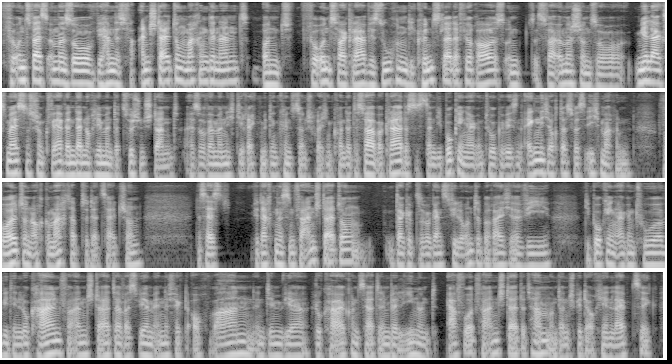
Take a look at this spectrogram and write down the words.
für uns war es immer so, wir haben das Veranstaltung machen genannt und für uns war klar, wir suchen die Künstler dafür raus und es war immer schon so, mir lag es meistens schon quer, wenn da noch jemand dazwischen stand. Also wenn man nicht direkt mit den Künstlern sprechen konnte. Das war aber klar, das ist dann die Booking-Agentur gewesen. Eigentlich auch das, was ich machen wollte und auch gemacht habe zu der Zeit schon. Das heißt, wir dachten, es sind Veranstaltungen, da gibt es aber ganz viele Unterbereiche wie die Booking-Agentur wie den lokalen Veranstalter, was wir im Endeffekt auch waren, indem wir Lokalkonzerte in Berlin und Erfurt veranstaltet haben und dann später auch hier in Leipzig.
